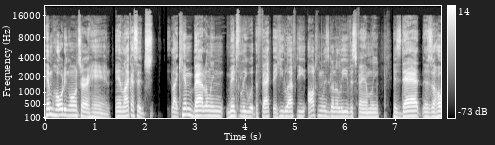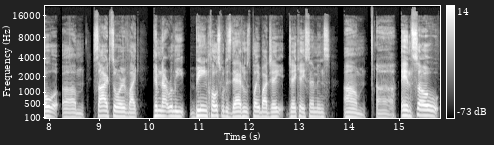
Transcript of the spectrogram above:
him holding on to her hand, and like I said, she, like him battling mentally with the fact that he left, he ultimately is going to leave his family. His dad, there's a whole um side story of like him not really being close with his dad, who's played by J. J.K. Simmons. Um, Uh, and so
